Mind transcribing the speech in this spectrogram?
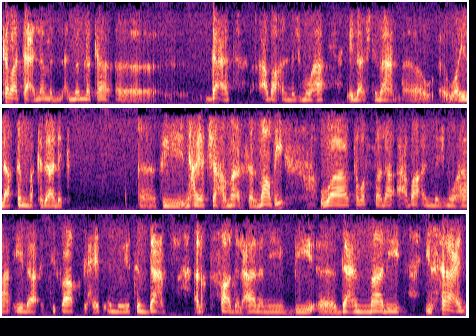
كما تعلم المملكة آه، دعت أعضاء المجموعة إلى اجتماع وإلى قمة كذلك في نهاية شهر مارس الماضي. وتوصل أعضاء المجموعة إلى اتفاق بحيث إنه يتم دعم الاقتصاد العالمي بدعم مالي يساعد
